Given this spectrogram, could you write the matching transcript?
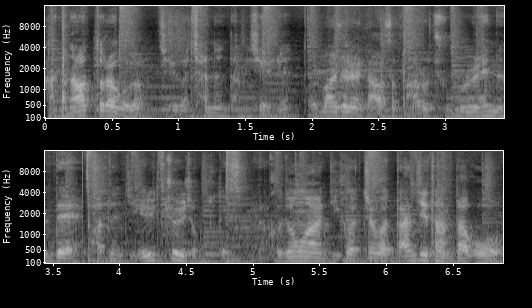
안 나왔더라고요. 제가 찾는 당시에는 얼마 전에 나와서 바로 주문을 했는데 받은 지 일주일 정도 됐습니다. 그동안 이것저것 딴짓 한다고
